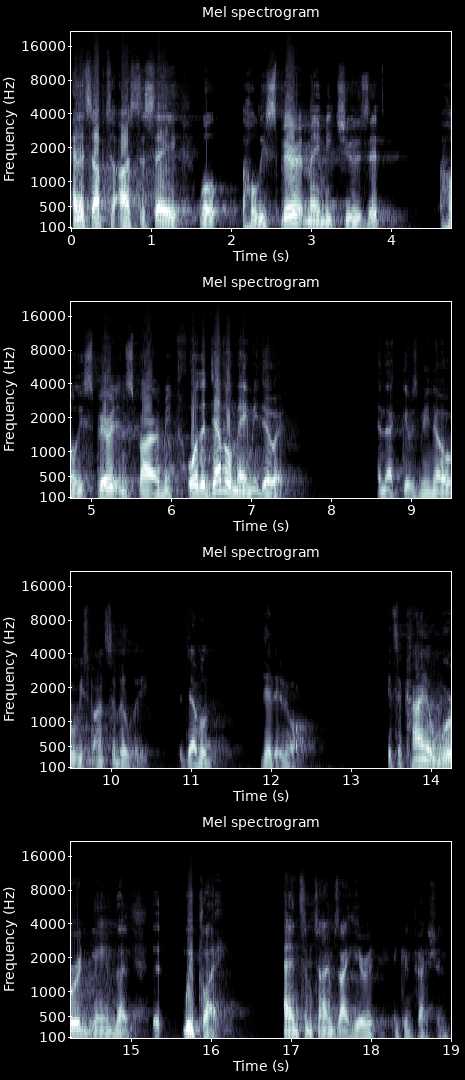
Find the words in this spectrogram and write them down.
And it's up to us to say, well, the Holy Spirit made me choose it, the Holy Spirit inspired me, or the devil made me do it. And that gives me no responsibility. The devil did it all. It's a kind of word game that, that we play. And sometimes I hear it in confession.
